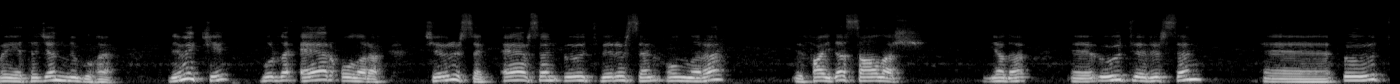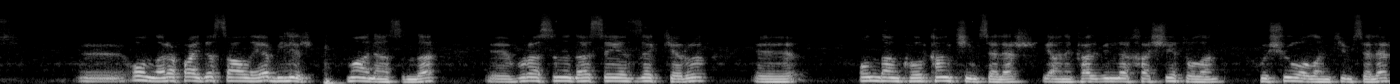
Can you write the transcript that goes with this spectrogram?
Ve yetecennibuha. Demek ki burada eğer olarak çevirirsek, eğer sen öğüt verirsen onlara e, fayda sağlar. Ya da e, öğüt verirsen e, öğüt e, onlara fayda sağlayabilir manasında. E, burasını da seyezzekkeru e, ondan korkan kimseler yani kalbinde haşyet olan, huşu olan kimseler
